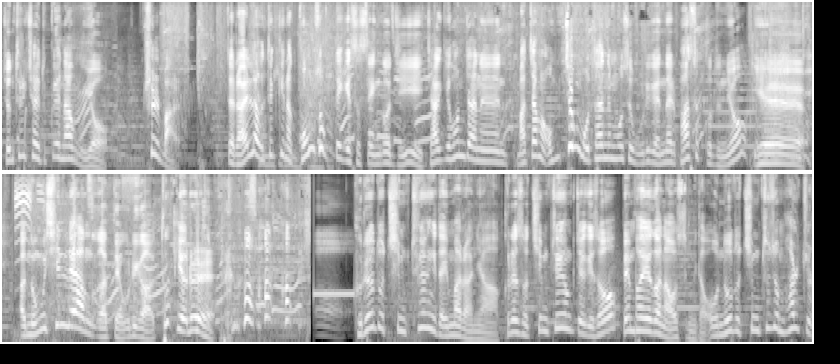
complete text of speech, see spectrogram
전투력 차이도 꽤 나고요. 출발. 자, 라일락은 특히나 공속덱에서 센 거지 자기 혼자는 맞짱을 엄청 못하는 모습 우리가 옛날에 봤었거든요 예 아, 너무 신뢰한 것 같아요 우리가 투표를 그래도 침투형이다 이 말 아니야. 그래서 침투형 쪽에서 뱀파이어가 나왔습니다. 어 너도 침투 좀 할 줄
